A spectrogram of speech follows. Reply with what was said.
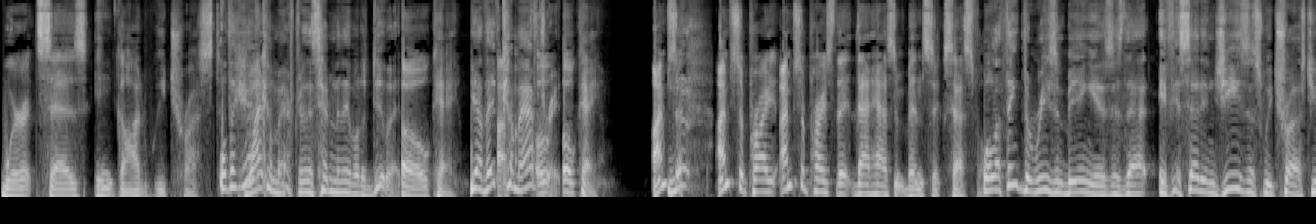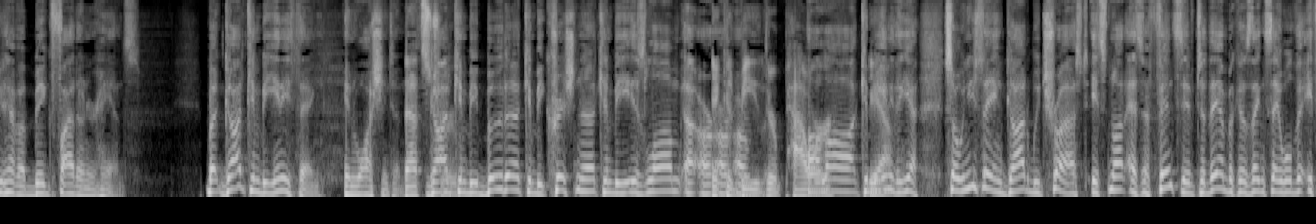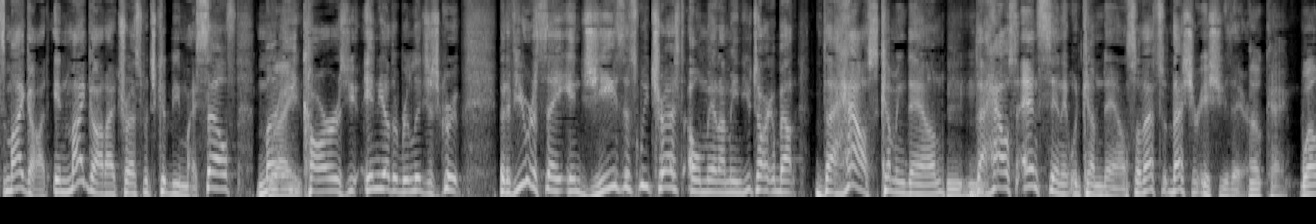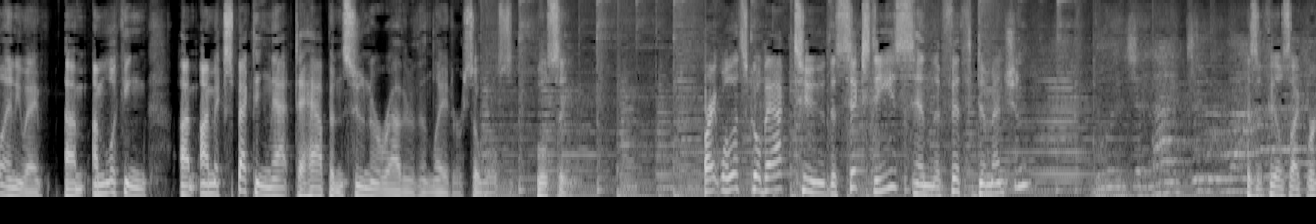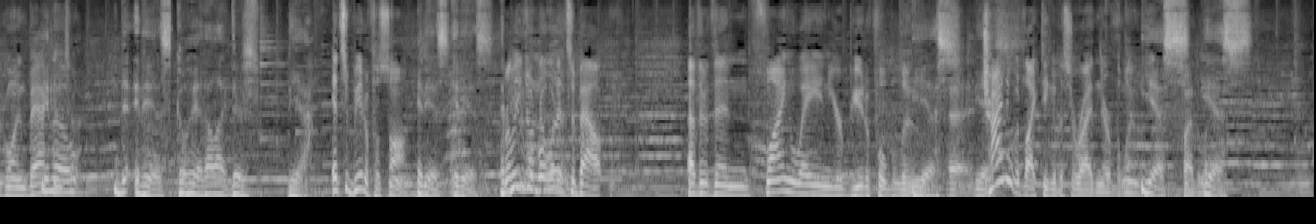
where it says, In God we trust. Well, they have What- come after this, haven't been able to do it. Oh, okay. Yeah, they've come Uh, after oh, it. Okay. I'm su- No. I'm surprised. I'm surprised that that hasn't been successful. Well, I think the reason being is is that if it said in Jesus we trust, you'd have a big fight on your hands. But God can be anything in Washington. That's God true. can be Buddha, can be Krishna, can be Islam, uh, or, It could or- be their power. Allah, it can be Yeah. anything. Yeah. So when you say in God we trust, it's not as offensive to them because they can say, "Well, it's my God. In my God I trust," which could be myself, money, Right. cars, you, any other religious group. But if you were to say in Jesus we trust, oh man, I mean, you talk about the house coming down, Mm-hmm. the house and Senate would come down. So that's that's your issue there. Okay. Well, anyway, um, I'm looking. I'm, I'm expecting that to happen sooner rather than later. So we'll we'll see. All right. Well, let's go back to the '60s in the fifth dimension, because it feels like we're going back. You know, th- it is. Go ahead. I like this. Yeah, it's a beautiful song. it is. It is. A really don't know what it's about, other than flying away in your beautiful balloon. Yes, Uh, yes. China would like to give us a ride in their balloon. Yes. By the way. Yes.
